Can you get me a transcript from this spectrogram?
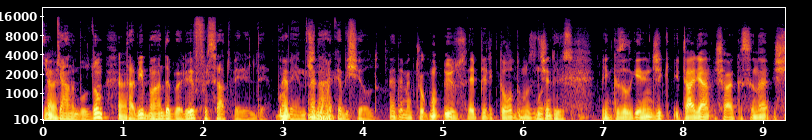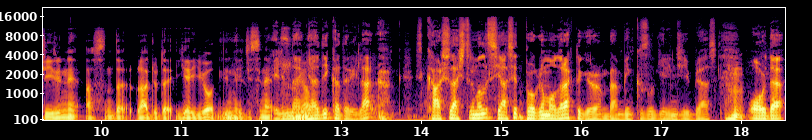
imkanı buldum. Evet. Tabii bana da böyle bir fırsat verildi. Bu Ne- benim ne için demek? harika bir şey oldu. Ne demek çok mutluyuz hep birlikte olduğumuz için. Mutluyuz. Bin Kızıl Gelincik İtalyan şarkısını, şiirini aslında radyoda yayıyor, dinleyicisine Elimden sunuyor. geldiği kadarıyla karşılaştırmalı siyaset programı olarak da görüyorum ben Bin Kızıl Gelinci'yi biraz. Orada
